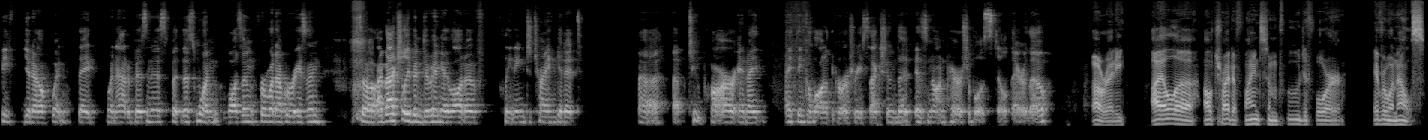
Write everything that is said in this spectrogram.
be, you know, when they went out of business, but this one wasn't for whatever reason. So I've actually been doing a lot of cleaning to try and get it uh, up to par. And I, I think a lot of the grocery section that is non-perishable is still there, though. Alrighty. I'll uh I'll try to find some food for everyone else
